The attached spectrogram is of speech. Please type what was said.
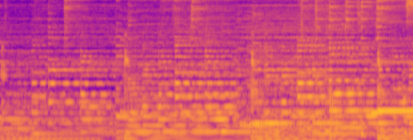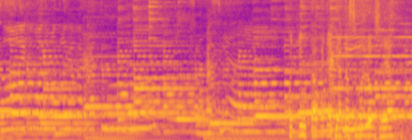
Assalamualaikum warahmatullahi wabarakatuh. Selamat siang. Penyu tangannya di atas sebelum saya.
